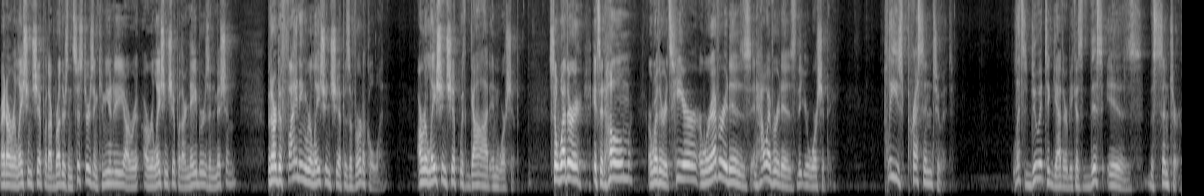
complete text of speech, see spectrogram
right? Our relationship with our brothers and sisters and community, our, our relationship with our neighbors and mission. But our defining relationship is a vertical one our relationship with God in worship. So whether it's at home or whether it's here or wherever it is and however it is that you're worshiping, please press into it. Let's do it together because this is the center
